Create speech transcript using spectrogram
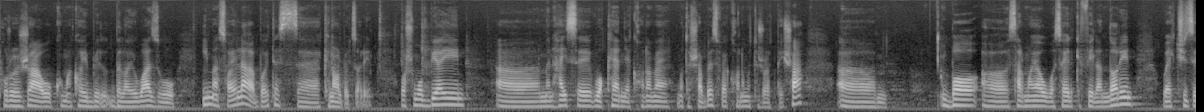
پروژه و کمک های بلاعوض و این مسائل باید از کنار بگذارین. و شما بیاین من حیث واقعا یک خانم متشبث و یک خانم تجارت پیشه با سرمایه و وسایل که فعلا دارین و یک چیز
